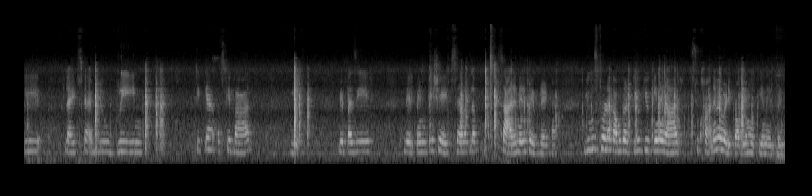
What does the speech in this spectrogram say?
ये लाइट स्काई ब्लू ग्रीन ठीक है, उसके बाद ये, मेरे पास ये नेल पेन के शेड्स हैं मतलब सारे मेरे फेवरेट हैं। यूज़ थोड़ा कम करती हूँ क्योंकि ना यार, सुखाने में बड़ी प्रॉब्लम होती है नेल पेन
